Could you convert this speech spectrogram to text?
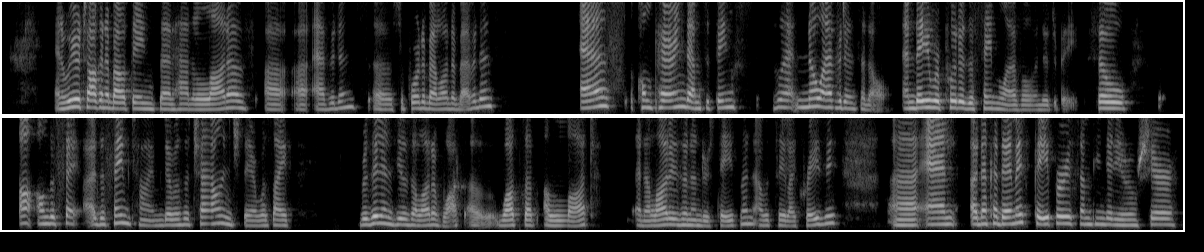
And we were talking about things that had a lot of uh, uh, evidence uh, supported by a lot of evidence as comparing them to things who had no evidence at all. And they were put at the same level in the debate. So uh, on the same at the same time there was a challenge there was like Brazilians use a lot of Whats- uh, WhatsApp a lot, and a lot is an understatement. I would say like crazy. Uh, and an academic paper is something that you don't share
